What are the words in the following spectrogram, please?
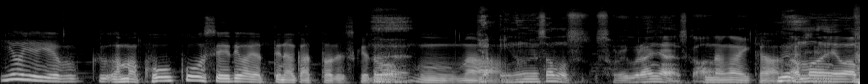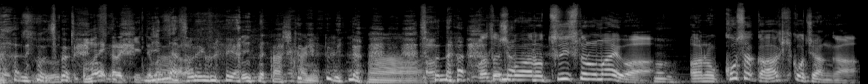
いやいやいや僕あまあ高校生ではやってなかったですけど、え。ー、うんまあ。井上さんもそれぐらいじゃないですか。長いか、名前はもうずっと前から聞いてますから。それぐらい確かに。そんな。私もあのツイストの前は、うん、あの小坂明子ちゃんが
